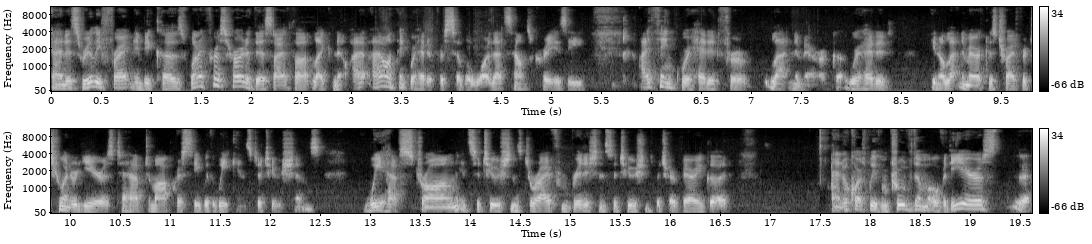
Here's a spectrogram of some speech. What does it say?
And it's really frightening because when I first heard of this, I thought, like, no, I, I, don't think we're headed for civil war. That sounds crazy. I think we're headed for Latin America. We're headed you know, Latin America has tried for 200 years to have democracy with weak institutions. We have strong institutions derived from British institutions, which are very good. And of course, we've improved them over the years. You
